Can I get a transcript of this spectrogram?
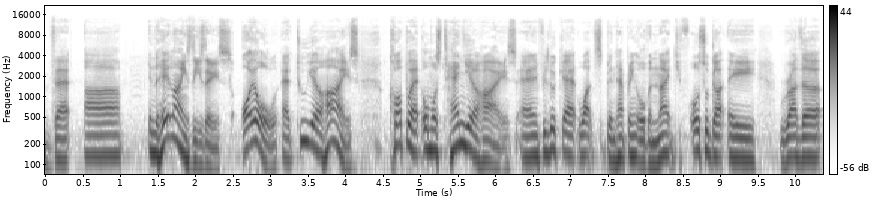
that are in the headlines these days. Oil at two year highs, copper at almost 10 year highs. And if you look at what's been happening overnight, you've also got a rather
